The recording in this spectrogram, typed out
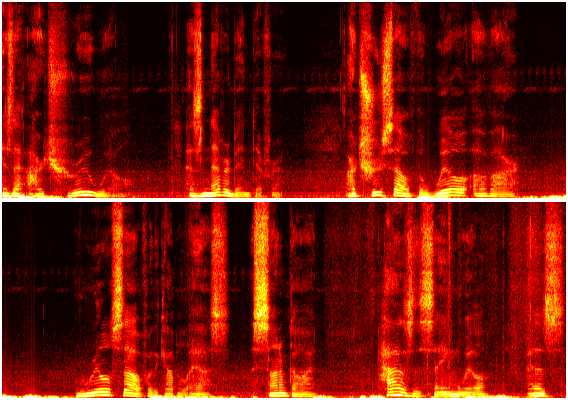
is that our true will has never been different our true self, the will of our real self with a capital S, the Son of God, has the same will as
